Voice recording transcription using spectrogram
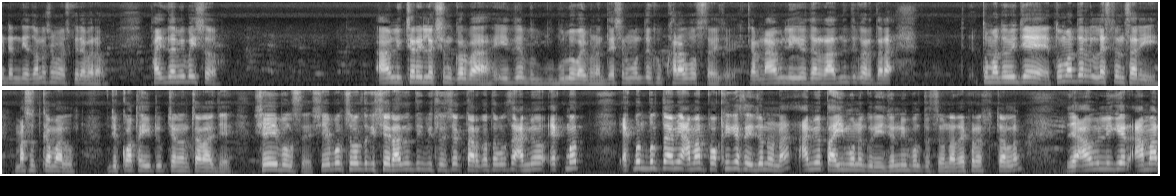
ওইটা নিয়ে জনসমাবেশ করে বেড়াও। ফাইজলামি পাইছো? আওয়ামী লীগ ছাড়া ইলেকশন করবা, এই যে ভুলো পাইব না। দেশের মধ্যে খুব খারাপ অবস্থা হয়ে যাবে। কারণ আওয়ামী লীগের যারা রাজনীতি করে, তারা তোমাদের ওই যে, তোমাদের লেসপেন্সারি, মাসুদ কামাল, যে কথা ইউটিউব চ্যানেল চালায় যে, সেই বলছে। সে বলছে বলতে কি, সে রাজনৈতিক বিশ্লেষক, তার কথা বলছে, আমিও একমত। একমত বলতে আমি আমার পক্ষে গেছে, এই জন্য না, আমিও তাই মনে করি, এই জন্যই বলতেছি, ওনার রেফারেন্স টানলাম যে আওয়ামী লীগের, আমার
